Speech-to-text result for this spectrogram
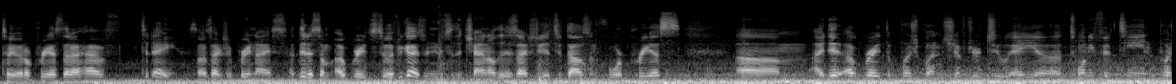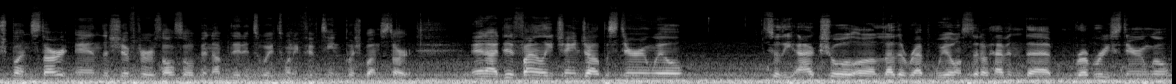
toyota prius that i have today. So it's actually pretty nice. I did some upgrades too. If you guys are new to the channel, this is actually a 2004 Prius. Um, I did upgrade the push button shifter to a uh, 2015 push button start and the shifter has also been updated to a 2015 push button start. And I did finally change out the steering wheel to the actual uh, leather wrapped wheel instead of having that rubbery steering wheel.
